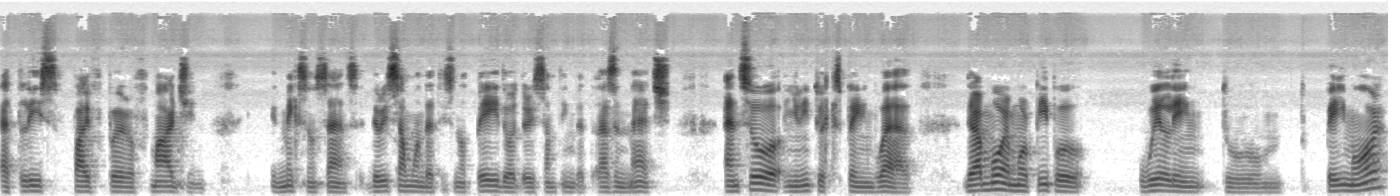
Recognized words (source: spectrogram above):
at least 5 per of margin. It makes no sense. There is someone that is not paid or there is something that doesn't match. And so you need to explain well. There are more and more people willing to, to pay more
